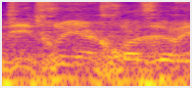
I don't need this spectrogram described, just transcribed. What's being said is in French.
détruit un croiseur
